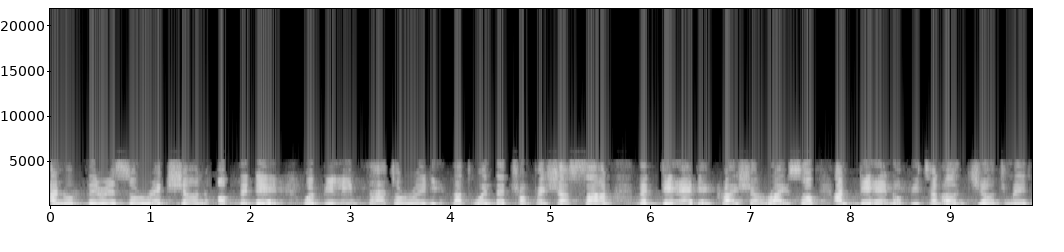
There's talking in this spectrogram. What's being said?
and of the resurrection of the dead. We believe that already, that when the trumpet shall sound, the dead in Christ shall rise up, and then of eternal judgment.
